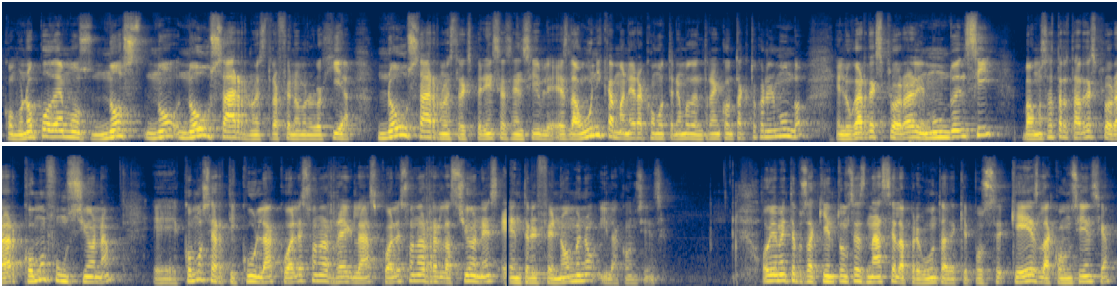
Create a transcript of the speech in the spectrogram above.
Como no podemos no, no, usar nuestra fenomenología, no usar nuestra experiencia sensible, es la única manera como tenemos de entrar en contacto con el mundo, en lugar de explorar el mundo en sí, vamos a tratar de explorar cómo funciona, eh, cómo se articula, cuáles son las reglas, cuáles son las relaciones entre el fenómeno y la conciencia. Obviamente, pues aquí entonces nace la pregunta de pues, qué es la conciencia.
